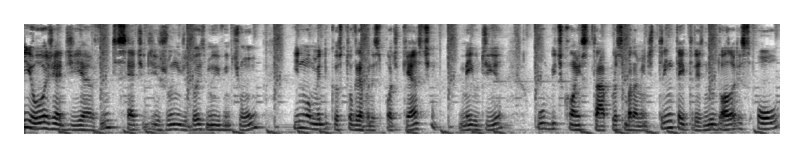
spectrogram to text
E hoje é dia 27 de junho de 2021 e no momento que eu estou gravando esse podcast, meio-dia, o Bitcoin está aproximadamente 33 mil dólares ou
